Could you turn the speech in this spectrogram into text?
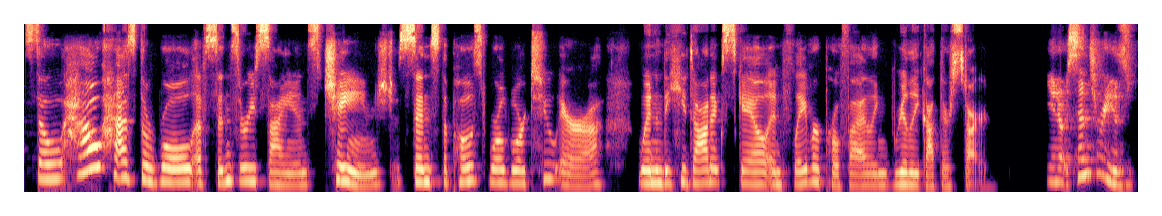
So, how has the role of sensory science changed since the post World War II era when the hedonic scale and flavor profiling really got their start? You know, sensory has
